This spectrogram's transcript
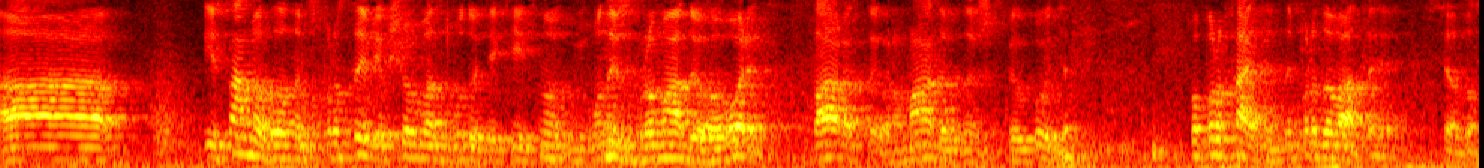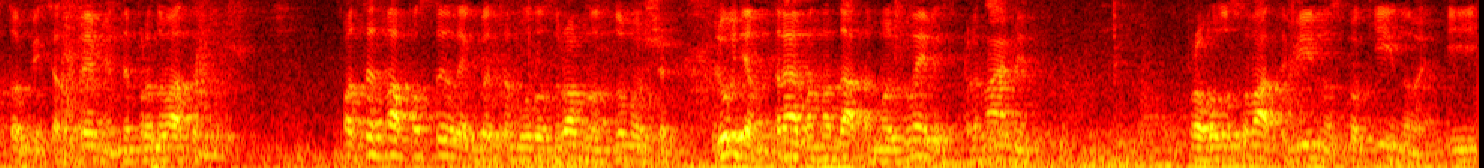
А, і саме головне попросив, якщо у вас будуть якісь, ну вони ж з громадою говорять, старости, громади, вони ж спілкуються. Попрохайте не продаватися за 150 гривень, не продавати душу. Оце два посили, якби це було зроблено. Думаю, що людям треба надати можливість принаймні проголосувати вільно, спокійно і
